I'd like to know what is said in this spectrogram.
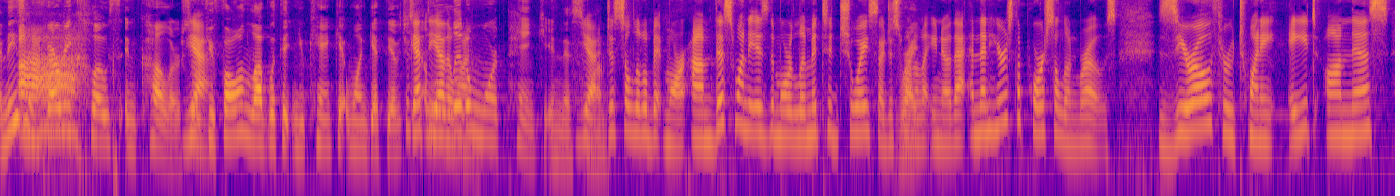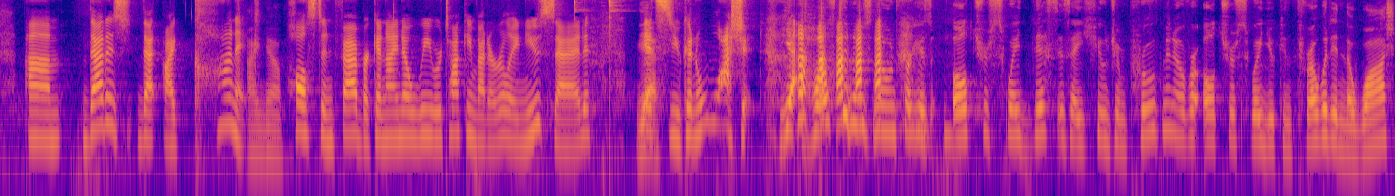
And these are very close in color. So Ah. Yeah. if you fall in love with it and you can't get one, get the other. Just Get a the other little one. more pink in this Yeah, one. Yeah, just a little bit more. Um, this one is the more limited choice. I just want to let you know that. And then here's the porcelain rose, zero through 28 on this. Um, that is that iconic I know. Halston fabric, and I know we were talking about it earlier, and you said Yes. it's you can wash it. Yeah, Halston is known for his Ultrasuede. This is a huge improvement over Ultrasuede. You can throw it in the wash.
